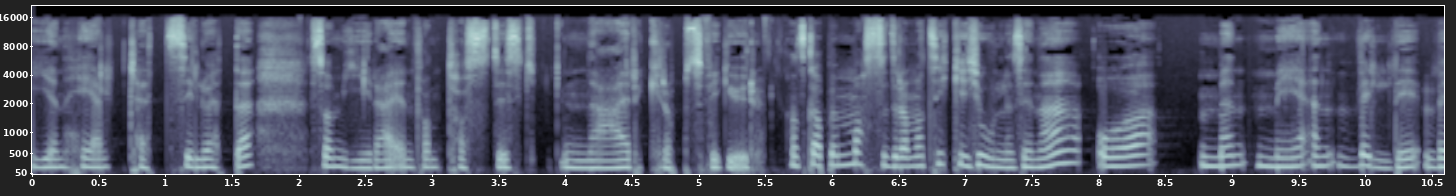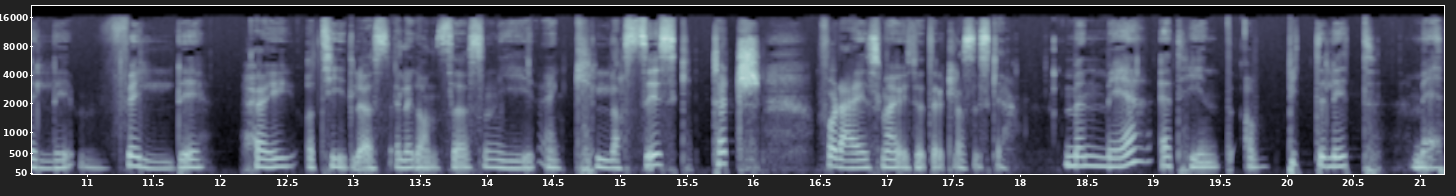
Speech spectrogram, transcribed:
i en helt tett silhuette, som gir deg en fantastisk nær kroppsfigur. Han skaper masse dramatikk i kjolene sine, og, men med en veldig, veldig, veldig høy og tidløs eleganse som gir en klassisk touch for deg som er ute etter det klassiske. Men med et hint av bitte litt mer.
